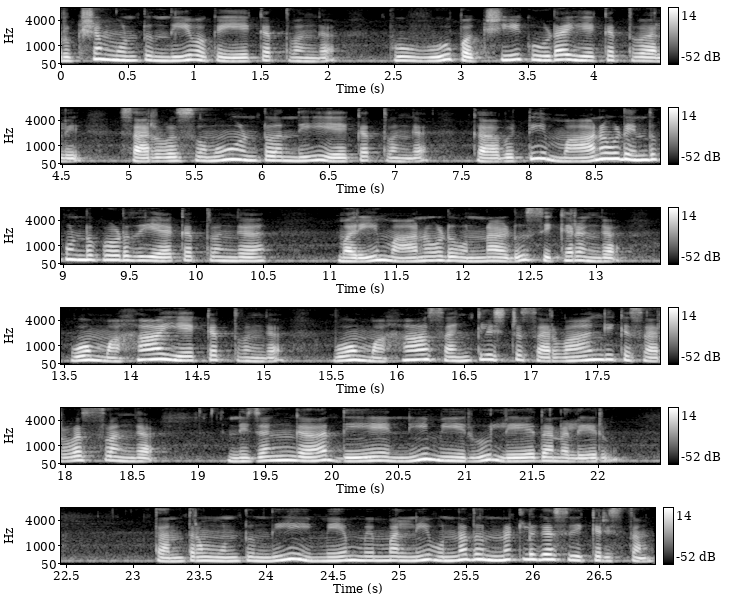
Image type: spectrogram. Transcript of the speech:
వృక్షం ఉంటుంది ఒక ఏకత్వంగా. పువ్వు పక్షి కూడా ఏకత్వాలే. సర్వస్వము ఉంటుంది ఏకత్వంగా. కాబట్టి మానవుడు ఎందుకు ఉండకూడదు ఏకత్వంగా? మరి మానవుడు ఉన్నాడు శిఖరంగా. ఓ మహా ఏకత్వంగా. ఓ మహా సంక్లిష్ట సర్వాంగిక సర్వస్వంగా. నిజంగా దేన్ని మీరు లేదనలేరు. తంత్రం ఉంటుంది. మేము మిమ్మల్ని ఉన్నది ఉన్నట్లుగా స్వీకరిస్తాం.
